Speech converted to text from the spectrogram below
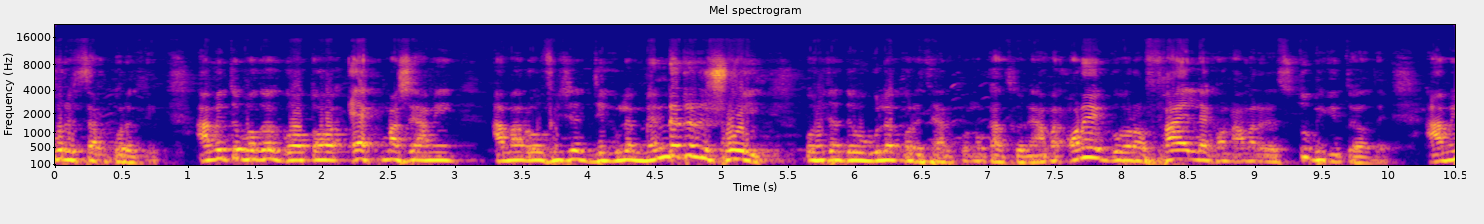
পরিশ্রম করেছি। আমি তো বোধহয় গত এক মাসে আমি আমার অফিসের যেগুলো ম্যান্ডেটরি সই, ওইটাতে ওগুলো করেছি, আর কোনো কাজ করি আমার অনেক বড় ফাইল এখন আমার স্তূপীকৃত হতে আমি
